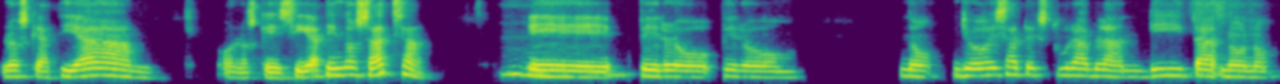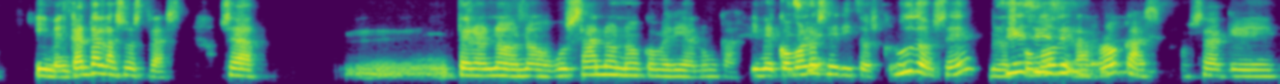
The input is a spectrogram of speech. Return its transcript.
los que hacía o los que sigue haciendo Sacha. Eh, pero, pero no, yo esa textura blandita, no, no. Y me encantan las ostras. O sea, mm, pero no, no, gusano no comería nunca. Y me como los erizos crudos, ¿eh? Me los como de las rocas. O sea que.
